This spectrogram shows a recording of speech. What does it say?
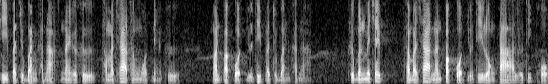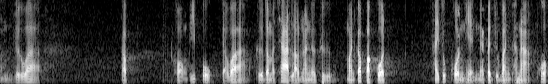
ที่ปัจจุบันขณะนั่นก็คือธรรมชาติทั้งหมดเนี่ยคือมันปรากฏอยู่ที่ปัจจุบันขณะ คือมันไม่ใช่ ธรรมชาตินั้นปรากฏอยู่ที่หลวงตาหรือที่ผมหรือว่ากับของพี่ปุ๊ก แต่ว่าคือธรรมชาติเหล่านั้นก็คือ มันก็ปรากฏให้ทุกคนเห็นในปัจจุบันขณะพวก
